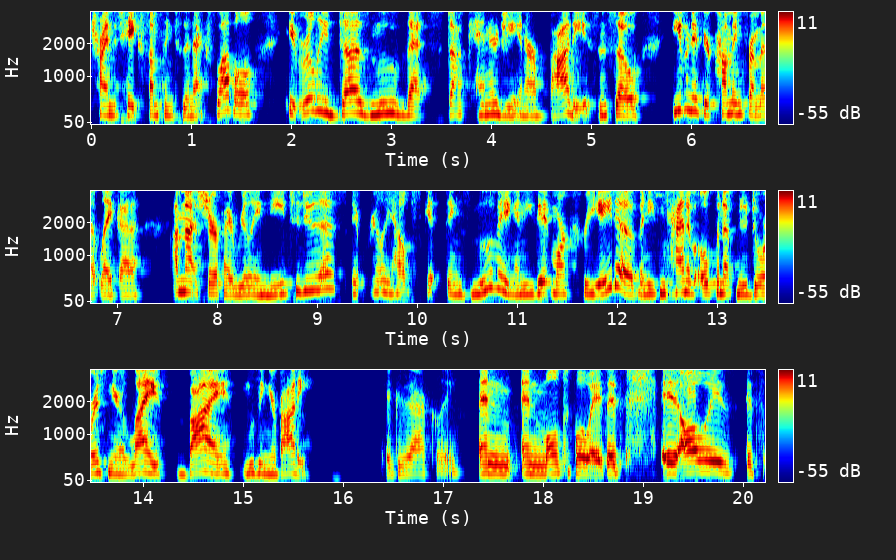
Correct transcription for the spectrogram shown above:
trying to take something to the next level, it really does move that stuck energy in our bodies. And so, even if you're coming from it like a, I'm not sure if I really need to do this, it really helps get things moving and you get more creative and you can kind of open up new doors in your life by moving your body exactly. And in multiple ways. It's it always it's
